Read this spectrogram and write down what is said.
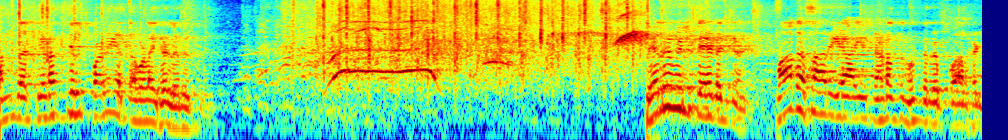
அந்த கிடத்தில் பழைய தவளைகள் இருக்கும் தெருவில் தேடுங்கள். பாதசாரியாய் நடந்து கொண்டிருப்பார்கள்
